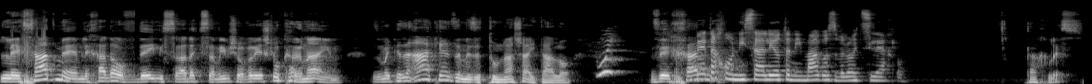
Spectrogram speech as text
לאחד מהם לאחד העובדי משרד הקסמים שעובר יש לו קרניים. זה אומר כזה אה כן זה מאיזה תונה שהייתה לו. ואחד בטח הוא ניסה להיות אנימגוס ולא הצליח לו. תכלס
